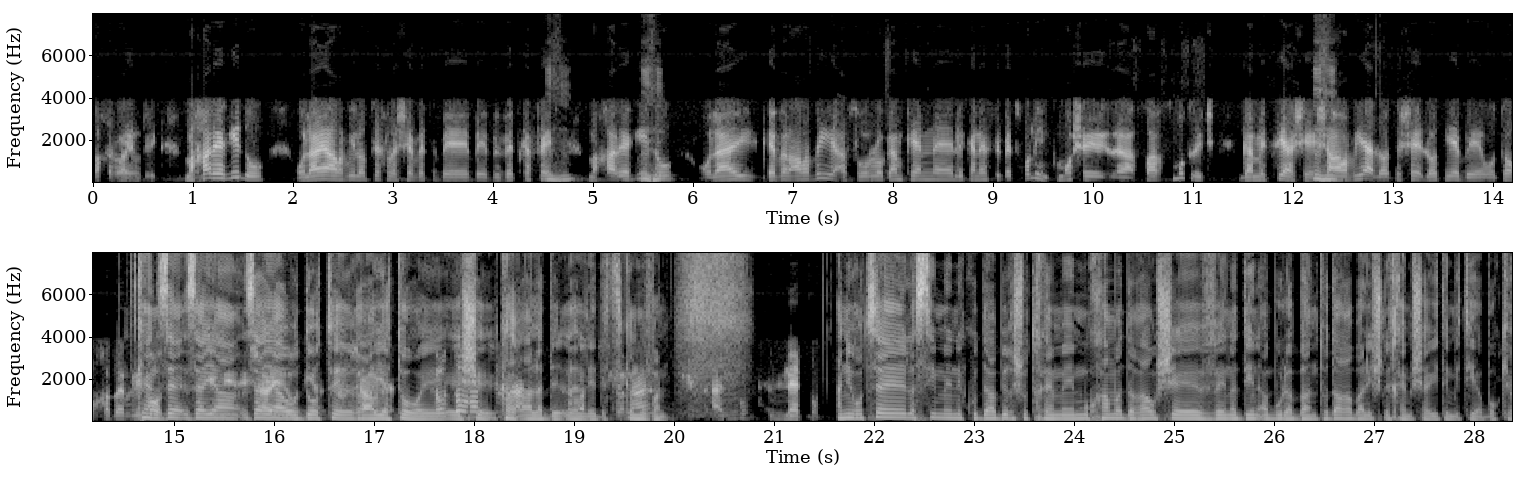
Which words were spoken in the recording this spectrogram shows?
בחברה היהודית. מחר יגידו, אולי הערבי לא צריך לשבת בבית קפה. Mm-hmm. מחר יגידו. אולי גבר ערבי אסור לו גם כן אה, להיכנס לבית חולים, כמו שהשר סמוטריץ' גם מציע שאישה ערבייה לא, תש... לא תהיה באותו חדר לידות. כן, זה, זה היה, זה היה אודות אה, רעייתו אה, שקראה ללדת, כמובן. אני רוצה לשים נקודה ברשותכם, מוחמד דראושה ונדין אבו לבן, תודה רבה לשניכם שהייתם איתי הבוקר.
